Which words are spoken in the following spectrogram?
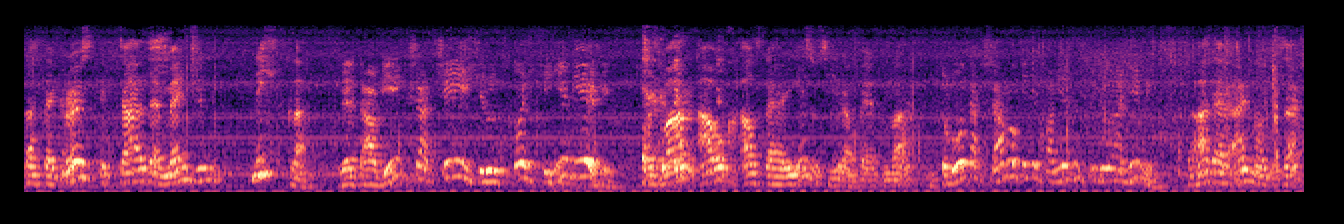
dass der größte Teil der Menschen nicht glaubt. Że ta większa część ludzkości nie wierzy. Das war auch, als der Herr Jesus hier auf Erden war. I to było tak samo, kiedy Pan Jezus tu był na ziemi. Da hat er einmal gesagt,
